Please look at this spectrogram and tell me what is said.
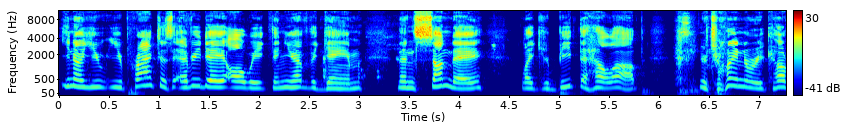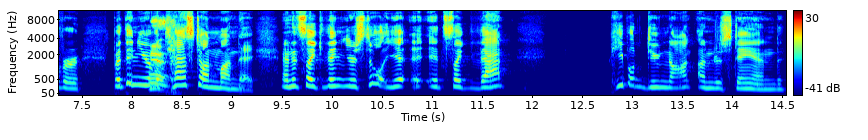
you know, you you practice every day all week, then you have the game, then Sunday, like you're beat the hell up, you're trying to recover, but then you have a test on Monday, and it's like then you're still, yeah, it's like that. People do not understand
